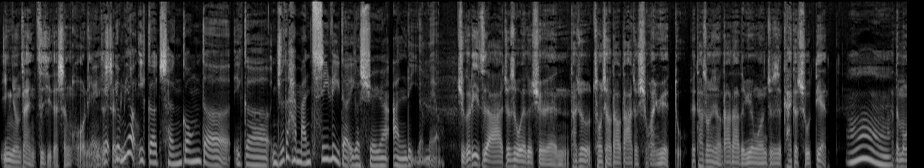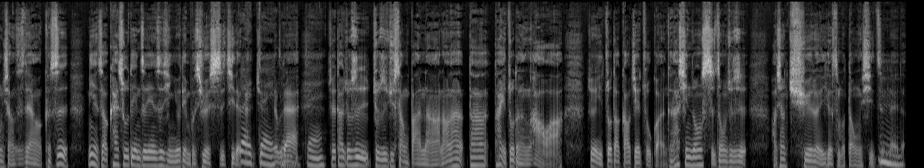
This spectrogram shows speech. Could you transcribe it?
应用在你自己的生活里。有有没有一个成功的一个你觉得还蛮激励的一个学员？案例有没有？举个例子啊，就是我有个学员，他就从小到大就喜欢阅读，所以他从小到大的愿望就是开个书店。哦，他的梦想是这样。可是你也知道，开书店这件事情有点不是越实际的感觉，对，对，对不对？对，所以他就是就是去上班啊，然后他他他也做得很好啊，就也做到高阶主管。可他心中始终就是好像缺了一个什么东西之类的。嗯、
